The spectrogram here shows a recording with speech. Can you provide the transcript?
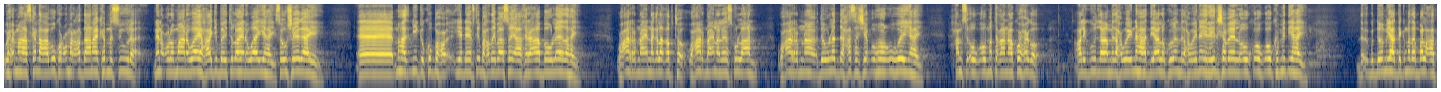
wixii mahaas ka dhaca abuukar cumar caddaanaa ka mas'uula. Nin culamaana waaye xaaji baytullaahina waa yahay sow sheegaayey mahaas dhiigga ku baxo iyo dheefti baxdayba asoy aakhira aabbow leedahay. Waxaan rabnaa in nagala qabto waxaan rabnaa in laysku la-an waxaan rabnaa dowladda xasan sheekh u weyn yahay. Xamse oo mataqaanaa ku xigo. Cali guudlaa madaxweynaha haddii alla ku madaxweynaha hirshabeelle ou ka mid yahay guddoomiyaha degmada balcad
